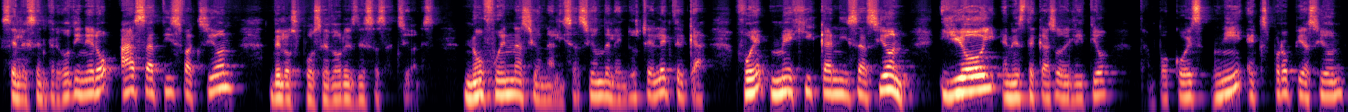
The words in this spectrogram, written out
se les entregó dinero a satisfacción de los poseedores de esas acciones no fue nacionalización de la industria eléctrica, fue mexicanización. Y hoy, en este caso de litio, tampoco es ni expropiación,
